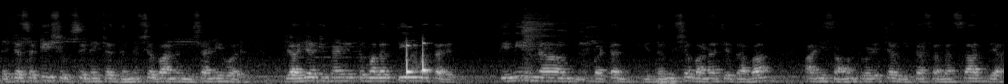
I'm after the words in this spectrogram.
त्याच्यासाठी शिवसेनेच्या धनुष्यबाण निशाणीवर ज्या ज्या ठिकाणी तुम्हाला तीन मत आहेत तिन्ही बटन हे धनुष्यबाणाचे दाबा. आणि सावंतवाडीच्या विकासाला साथ द्या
